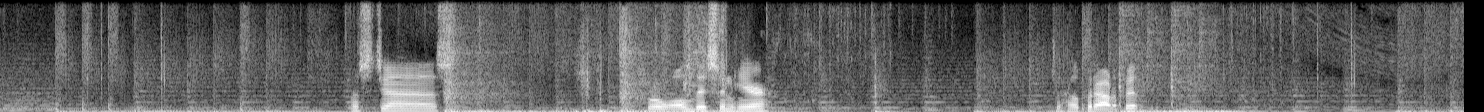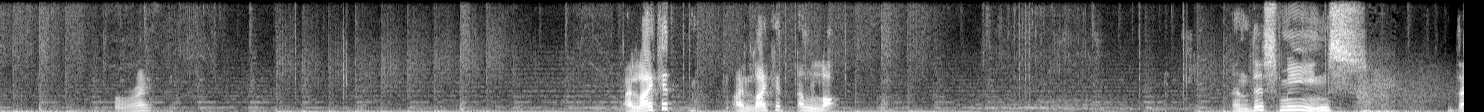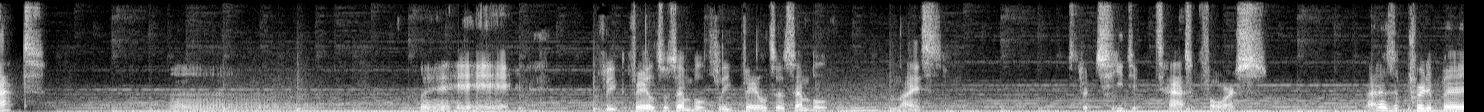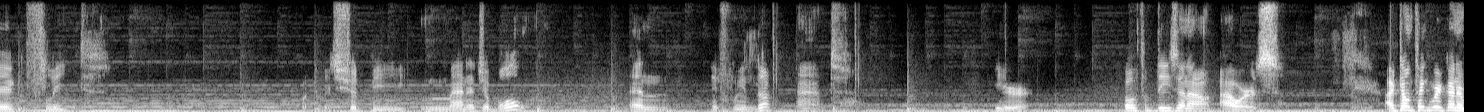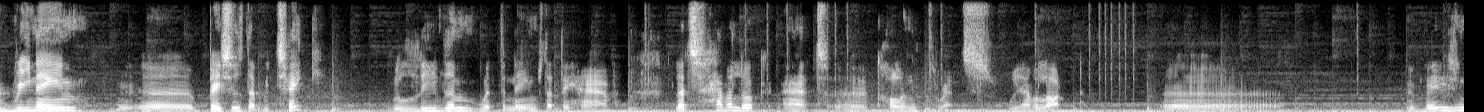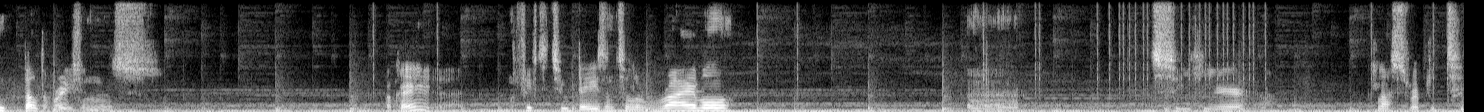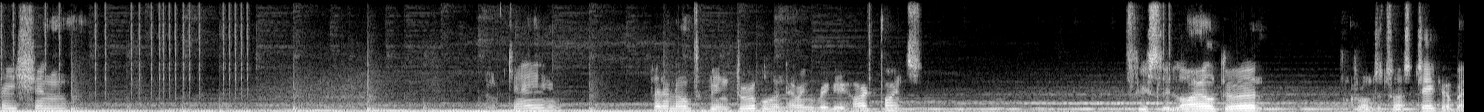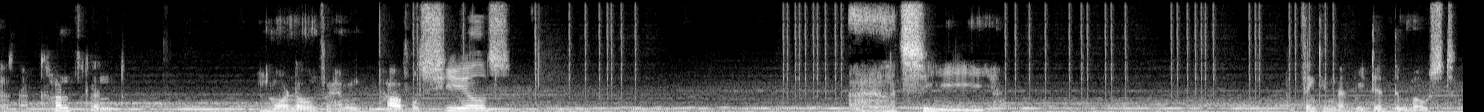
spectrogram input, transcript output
Let's just throw all this in here to help it out a bit. All right. I like it. I like it a lot. And this means that Fleet failed to assemble. Fleet failed to assemble. Nice. Strategic task force. That is a pretty big fleet. But it should be manageable. And if we look at here, both of these are now ours. I don't think we're going to rename uh, bases that we take. We'll leave them with the names that they have. Let's have a look at uh, colony threats. We have a lot. Uh, invasion belt operations. Okay. Uh, 52 days until arrival. Uh, let's see here. Plus reputation. Better known for being durable and having regular hard points. Fiercely loyal, good. Grown to trust Jacob and is now confident. More known for having powerful shields. Uh, let's see. I'm thinking that we did the most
